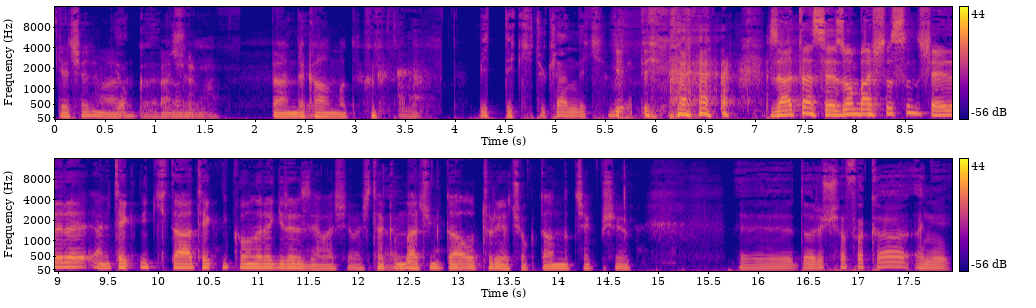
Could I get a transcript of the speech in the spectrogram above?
Geçelim abi. Yok abi. Ben de, ben de kalmadı. tamam. Bittik, tükendik. Bittik. Zaten sezon başlasın şeylere hani teknik daha teknik konulara gireriz yavaş yavaş. Takımlar çünkü daha oturuyor. Çok da anlatacak bir şey yok. Ee, Darüşşafaka hani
